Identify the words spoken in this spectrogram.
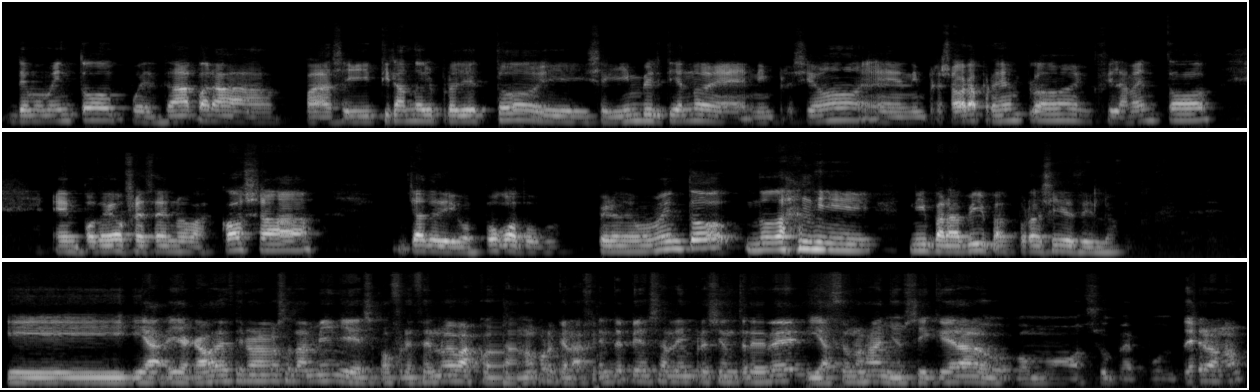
de momento pues da para, seguir tirando el proyecto y seguir invirtiendo en impresión, en impresoras, por ejemplo, en filamentos, en poder ofrecer nuevas cosas, ya te digo, poco a poco. Pero de momento no da ni, ni para pipas, por así decirlo. Y, y, acabas de decir una cosa también y es ofrecer nuevas cosas, ¿no? Porque la gente piensa en la impresión 3D y hace unos años sí que era algo como súper puntero, ¿no?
